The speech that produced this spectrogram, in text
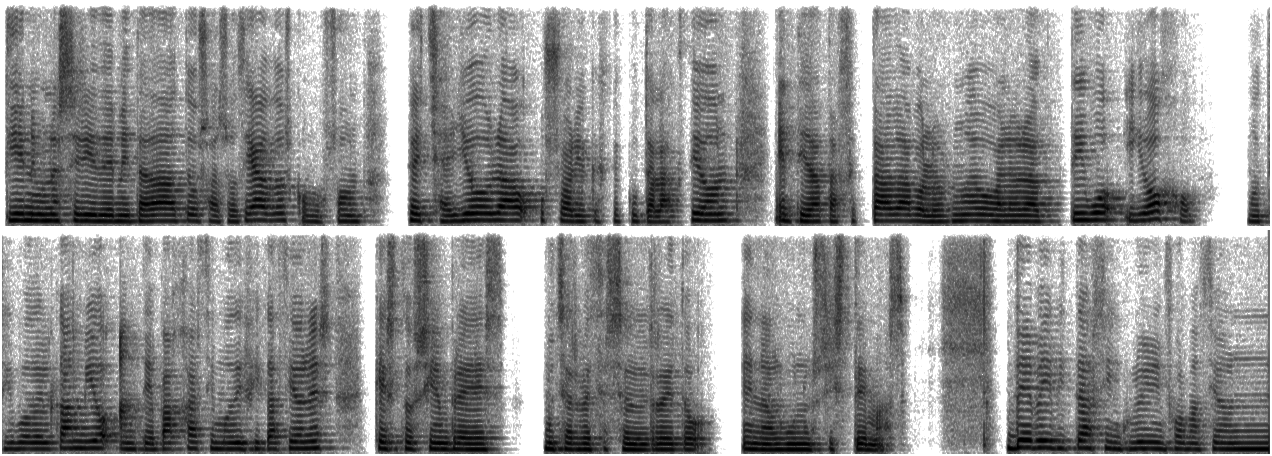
tiene una serie de metadatos asociados como son fecha y hora, usuario que ejecuta la acción, entidad afectada, valor nuevo, valor activo y ojo, motivo del cambio ante bajas y modificaciones, que esto siempre es muchas veces el reto en algunos sistemas. Debe evitarse incluir información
